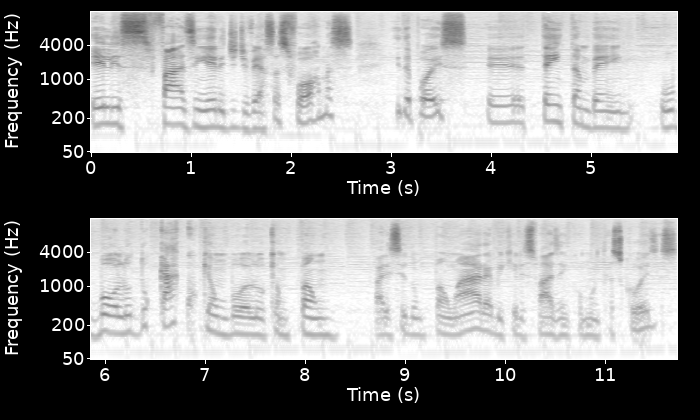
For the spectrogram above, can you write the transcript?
eles fazem ele de diversas formas e depois é, tem também o bolo do caco, que é um bolo que é um pão parecido um pão árabe que eles fazem com muitas coisas.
